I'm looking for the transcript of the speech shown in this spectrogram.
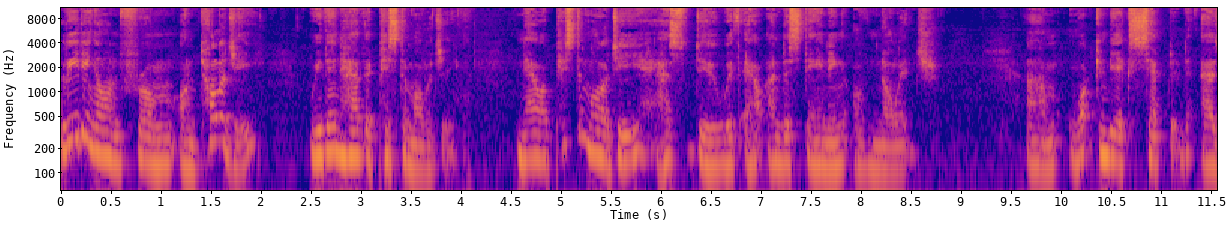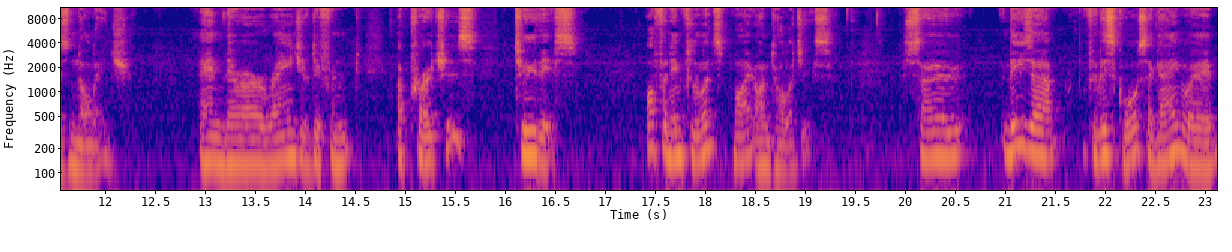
Leading on from ontology, we then have epistemology. Now, epistemology has to do with our understanding of knowledge. Um, what can be accepted as knowledge? And there are a range of different approaches to this, often influenced by ontologies. So these are, for this course, again, we're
